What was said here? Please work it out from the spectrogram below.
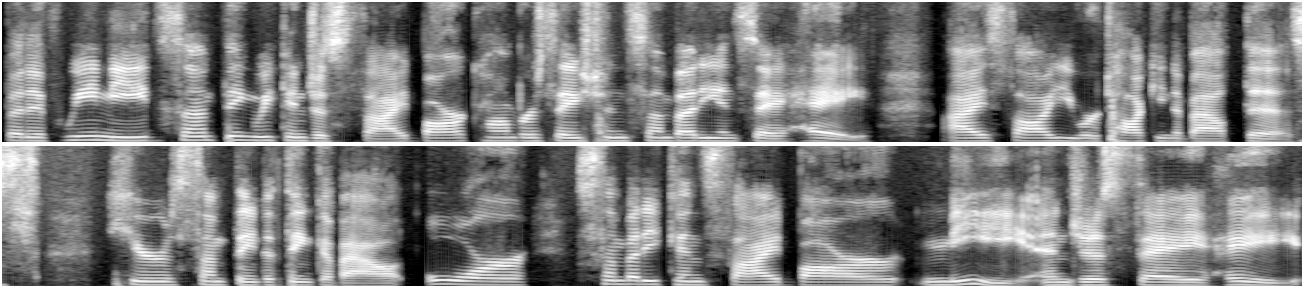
But if we need something, we can just sidebar conversation somebody and say, Hey, I saw you were talking about this. Here's something to think about. Or somebody can sidebar me and just say, Hey,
